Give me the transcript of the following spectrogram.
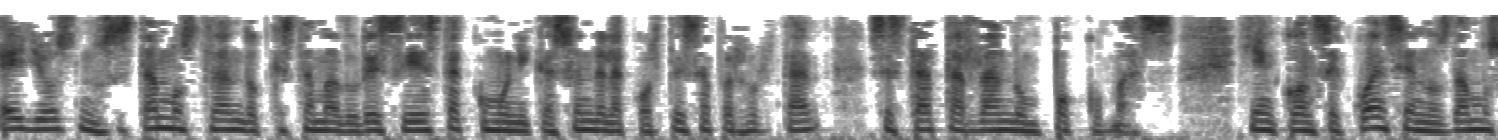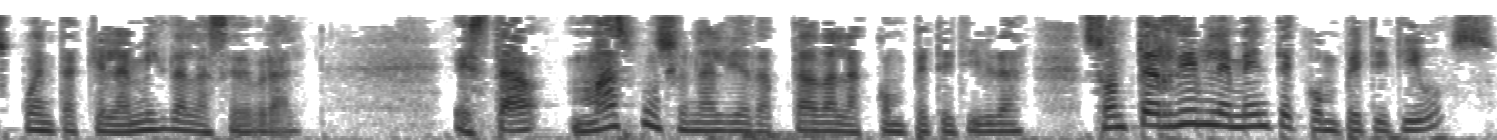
ellos nos están mostrando que esta madurez y esta comunicación de la corteza prefrontal se está tardando un poco más. Y en consecuencia nos damos cuenta que la amígdala cerebral está más funcional y adaptada a la competitividad. Son terriblemente competitivos.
